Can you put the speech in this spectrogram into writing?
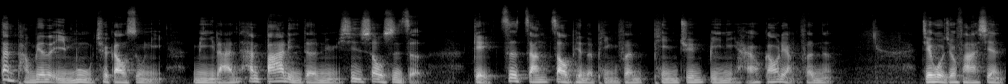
但旁边的荧幕却告诉你，米兰和巴黎的女性受试者给这张照片的评分，平均比你还要高两分呢。结果就发现，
